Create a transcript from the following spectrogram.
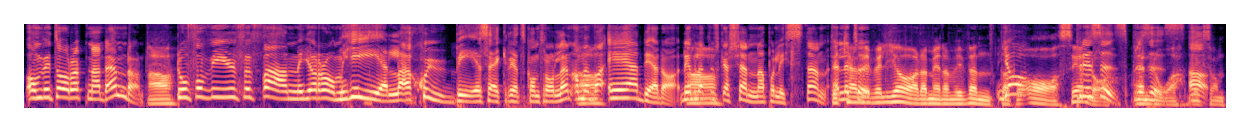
om vi tar och öppnar den då? Ja. Då får vi ju för fan göra om hela 7B säkerhetskontrollen. Ja, men vad är det då? Det är väl att du ska känna på listen? Det Eller kan vi typ, väl göra medan vi väntar Ja, på AC'n precis, då. precis. Ändå, Ja. liksom.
